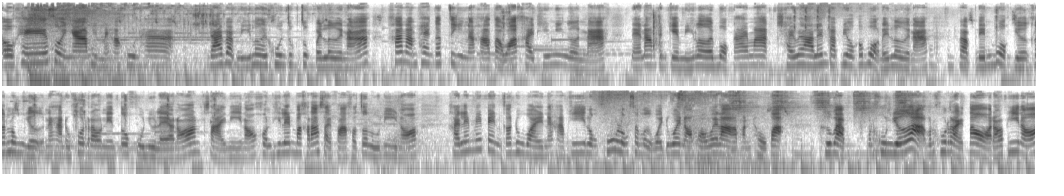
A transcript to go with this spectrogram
โอเค สวยงามเห็นไหมคะ คูณ5ได้แบบนี้เลยคูณจุกๆไปเลยนะ ค่าน้ำแพงก็จริงนะคะ แต่ว่าใครที่มีเงินนะ แนะนำเป็นเกมนี้เลย บวกง่ายมาก ใช้เวลาเล่นแป๊บเดียวก็บวกได้เลยนะ แบบเน้นบวกเยอะก็ลงเยอะนะคะ ทุกคนเราเน้นตัวคูณอยู่แล้วเนาะ สายนี้เนาะ คนที่เล่นบาคาร่าสายฟ้าเขาจะรู้ดีเนาะ ใครเล่นไม่เป็นก็ดูไว้นะคะ พี่ลงคู่ลงเสมอไว้ด้วยเนาะ เพราะเวลามันทบอะ คือแบบมันคูณเยอะอะ มันคูณหลายต่อเนาะพี่เนาะ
